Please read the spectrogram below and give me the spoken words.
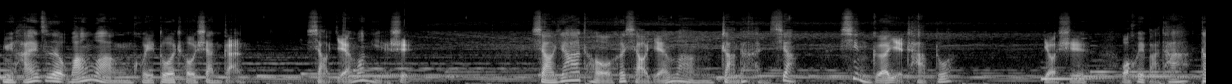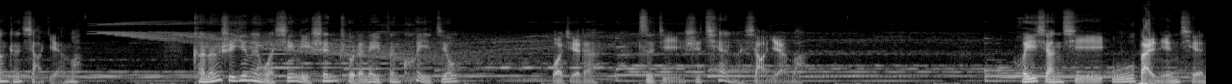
女孩子往往会多愁善感，小阎王也是。小丫头和小阎王长得很像，性格也差不多。有时我会把她当成小阎王，可能是因为我心里深处的那份愧疚，我觉得自己是欠了小阎王。回想起五百年前，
